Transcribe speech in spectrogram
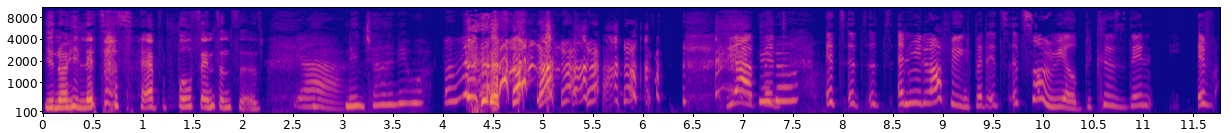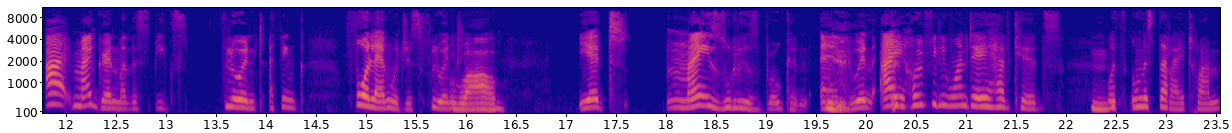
you know, he lets us have full sentences. Yeah. Ninjani wo. Yeah, but know? it's it's it's and we're laughing, but it's it's so real because then if I my grandmother speaks fluent, I think four languages fluently. Wow. Yet my Zulu is broken, and when I hopefully one day have kids Mm. with Mr. Right one,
